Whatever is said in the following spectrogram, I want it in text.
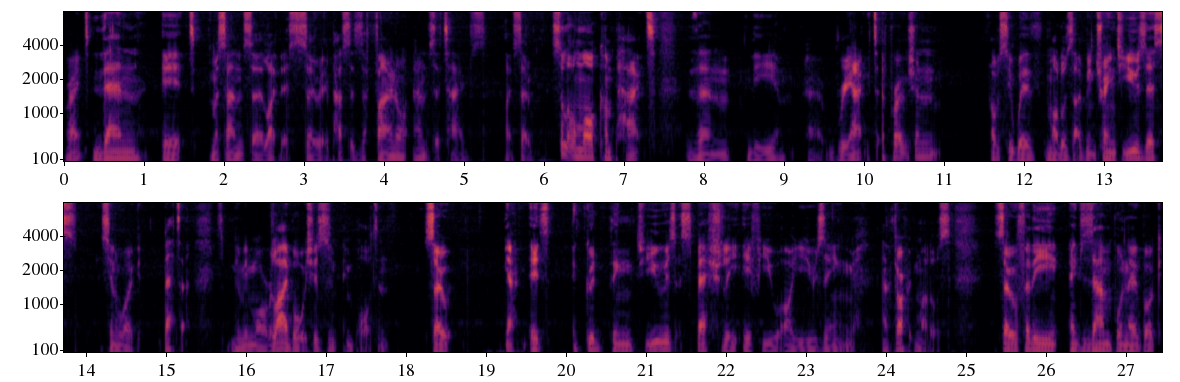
right? Then it must answer like this. So it passes the final answer tags like so. It's a little more compact than the uh, ReAct approach. And obviously with models that have been trained to use this, it's going to work better. It's going to be more reliable, which is important. So yeah, it's a good thing to use, especially if you are using Anthropic models. So for the example notebook,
